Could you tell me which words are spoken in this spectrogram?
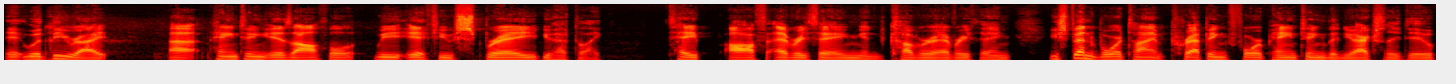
it would be right. Uh, painting is awful. We if you spray you have to like tape off everything and cover everything. You spend more time prepping for painting than you actually do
